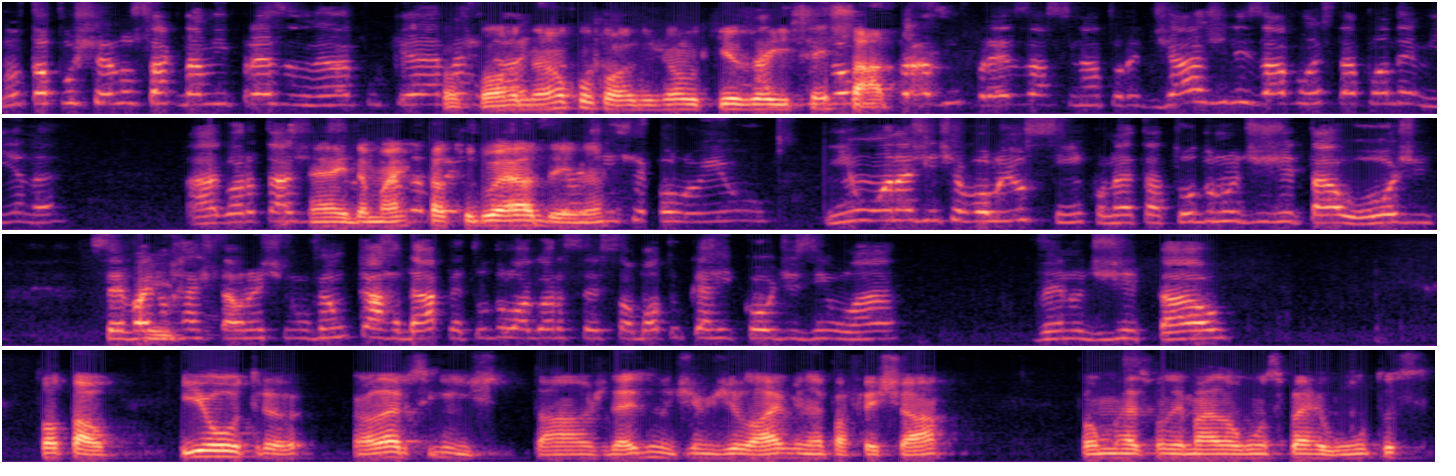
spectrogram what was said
Não tô puxando o saco da minha empresa, não, é porque é concordo, verdade. Não, concordo. O João Lucas aí, sensato. Para as empresas, a assinatura já agilizavam antes da pandemia, né? Agora tá É, ainda mais que tá tudo EAD, né? A gente evoluiu, em um ano a gente evoluiu cinco, né? Tá tudo no digital hoje. Você vai Isso. no restaurante, não vê um cardápio, é tudo lá agora, você só bota o QR Codezinho lá, vendo digital. Total. E outra, galera, é o seguinte, tá uns 10 minutinhos de live, né, para fechar. Vamos responder mais algumas perguntas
